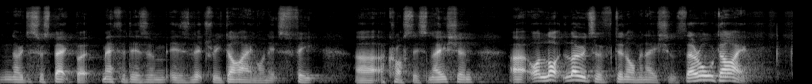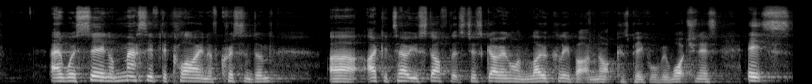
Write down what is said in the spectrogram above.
no disrespect, but Methodism is literally dying on its feet uh, across this nation. Uh, or lo- loads of denominations. They're all dying. And we're seeing a massive decline of Christendom. Uh, I could tell you stuff that's just going on locally, but I'm not because people will be watching this. It's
